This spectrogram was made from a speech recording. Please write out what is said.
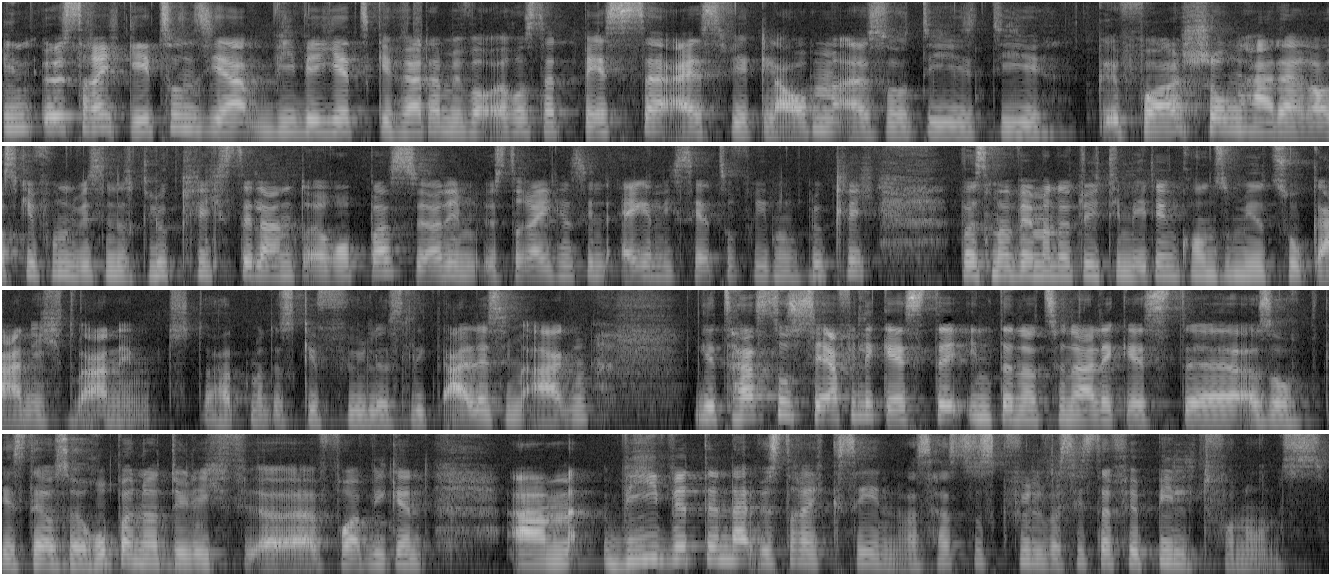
in Österreich geht es uns ja, wie wir jetzt gehört haben, über Eurostat besser, als wir glauben. Also die, die Forschung hat herausgefunden, wir sind das glücklichste Land Europas. Ja, die Österreicher sind eigentlich sehr zufrieden und glücklich, was man, wenn man natürlich die Medien konsumiert, so gar nicht wahrnimmt. Da hat man das Gefühl, es liegt alles im Argen. Jetzt hast du sehr viele Gäste, internationale Gäste, also Gäste aus Europa natürlich äh, vorwiegend. Ähm, wie wird denn da Österreich gesehen? Was hast du das Gefühl? Was ist da für ein Bild von uns?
